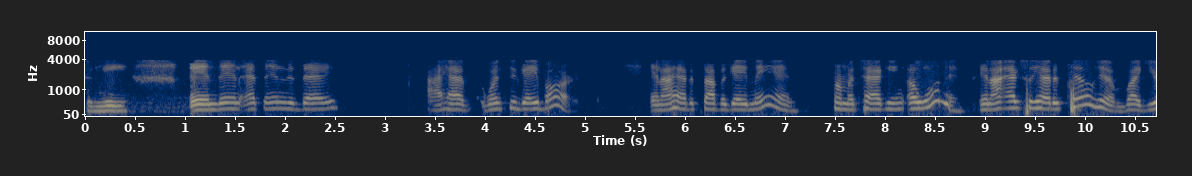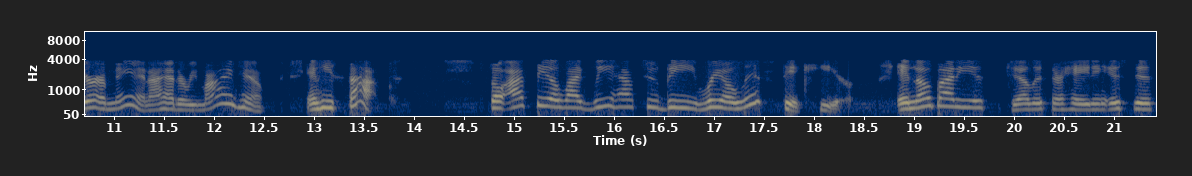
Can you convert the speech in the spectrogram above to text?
to me. And then at the end of the day, I have went to gay bars and I had to stop a gay man from attacking a woman. And I actually had to tell him, like, you're a man. I had to remind him. And he stopped. So I feel like we have to be realistic here. And nobody is jealous or hating. It's just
